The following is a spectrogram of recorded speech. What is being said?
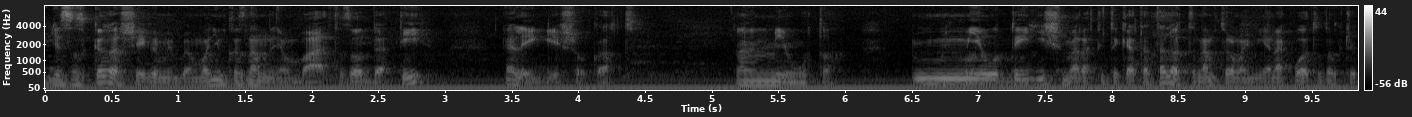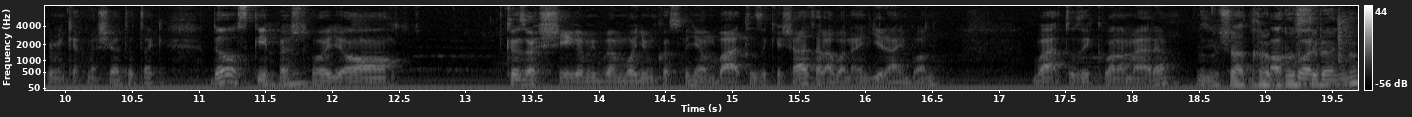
ugye ez a közösség, amiben vagyunk, az nem nagyon változott, de ti eléggé sokat. Mióta? Mióta így ismerek titeket, tehát előtte nem tudom, hogy milyenek voltatok, csak amiket meséltetek, de ahhoz képest, hogy a közösség, amiben vagyunk, az hogyan változik, és általában egy irányban változik valamerre. És általában rossz Akkor irányba.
